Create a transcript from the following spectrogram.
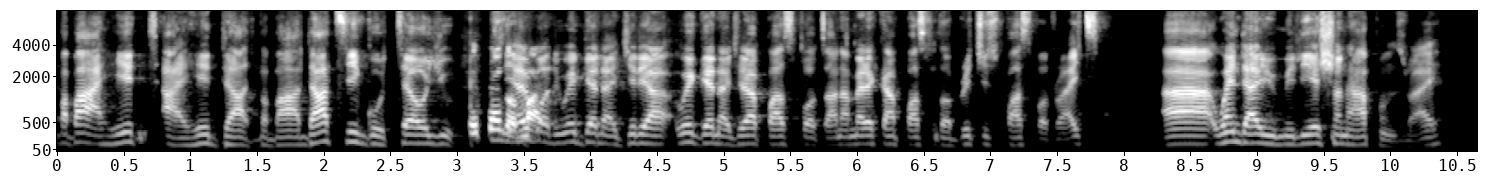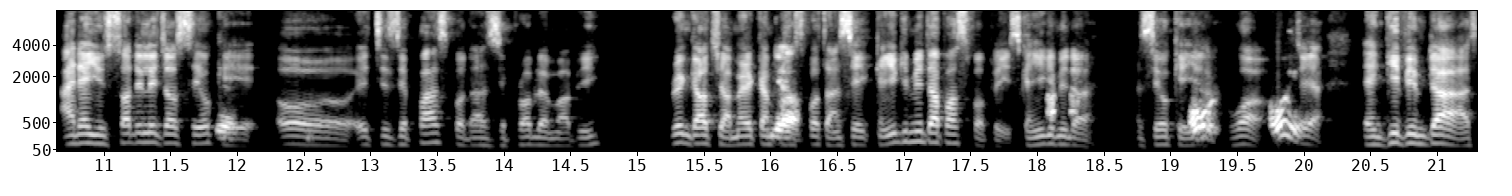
Baba, I hate, I hate that. Baba, that thing will tell you. See, everybody we get Nigeria, we get Nigeria passport, an American passport or British passport, right? Uh, when that humiliation happens, right? And then you suddenly just say, okay, yeah. oh, it is a passport that's the problem, Abi. Bring out your American yeah. passport and say, can you give me that passport, please? Can you give me that? And say, okay, oh, yeah, what? Oh, yeah. yeah. Then give him that.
